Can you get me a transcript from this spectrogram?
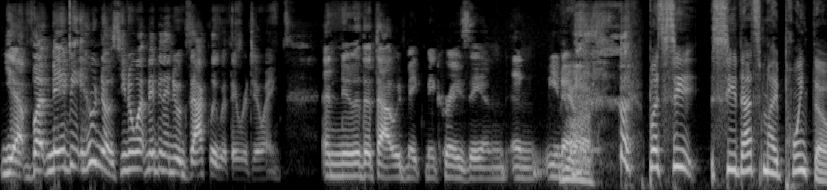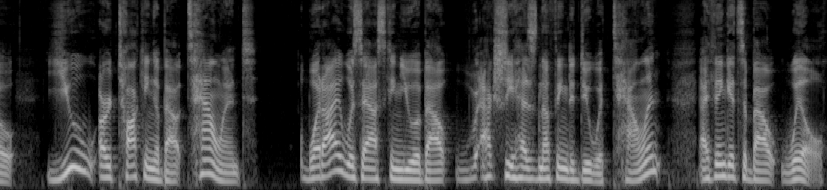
yeah. But maybe who knows? You know what? Maybe they knew exactly what they were doing and knew that that would make me crazy, and and you know. Yeah. but see, see, that's my point though. You are talking about talent what I was asking you about actually has nothing to do with talent. I think it's about will,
